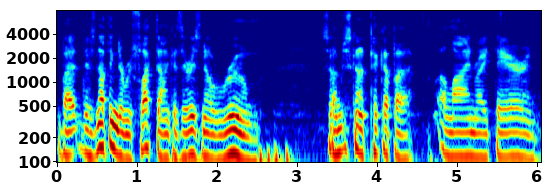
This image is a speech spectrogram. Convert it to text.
But there's nothing to reflect on because there is no room. So I'm just going to pick up a, a line right there and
